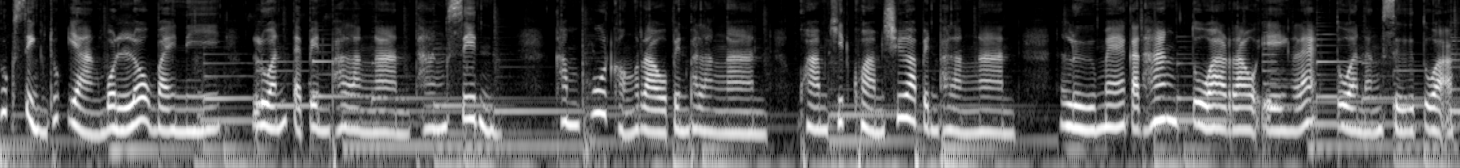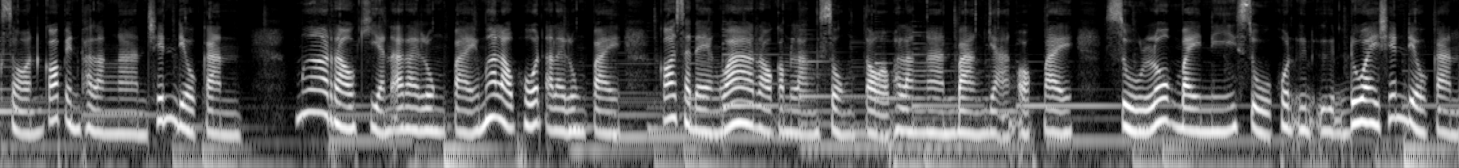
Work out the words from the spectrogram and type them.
ทุกสิ่งทุกอย่างบนโลกใบนี้ ล้วนแต่เป็นพลังงานทั้งสิ้นคำพูดของเราเป็นพลังงาน ความคิดความเชื่อเป็นพลังงาน หรือแม้กระทั่งตัวเราเองและตัวหนังสือตัวอักษรก็เป็นพลังงานเช่นเดียวกัน เมื่อเราเขียนอะไรลงไป เมื่อเราโพสอะไรลงไป ก็แสดงว่าเรากำลังส่งต่อพลังงานบางอย่างออกไป สู่โลกใบนี้สู่คนอื่นๆด้วยเช่นเดียวกัน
